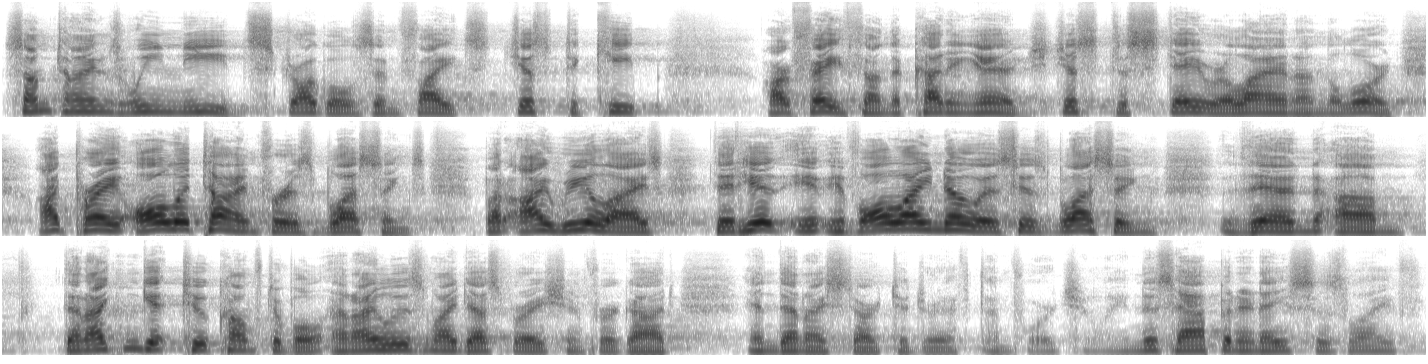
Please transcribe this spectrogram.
Sometimes we need struggles and fights just to keep our faith on the cutting edge, just to stay reliant on the Lord. I pray all the time for His blessings, but I realize that his, if all I know is His blessing, then, um, then I can get too comfortable and I lose my desperation for God, and then I start to drift, unfortunately. And this happened in Asa's life.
